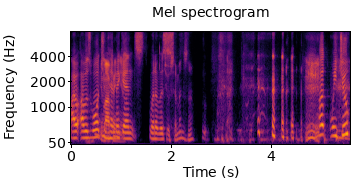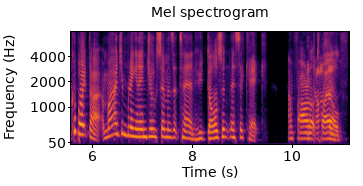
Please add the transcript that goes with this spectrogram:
I, I was watching him opinion. against when it was Joe. Simmonds, no? But we joke about that. Imagine bringing in Joe Simmonds at ten, who doesn't miss a kick, and Farrell at doesn't. twelve.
